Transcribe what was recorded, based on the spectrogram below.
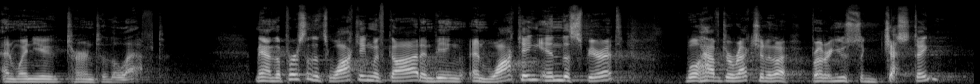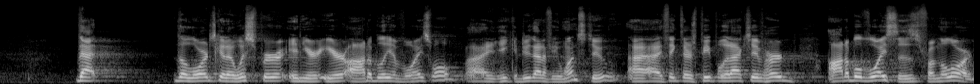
and when you turn to the left." Man, the person that's walking with God and being and walking in the spirit will have direction. Brother, are you suggesting that the Lord's going to whisper in your ear audibly a voice. Well, I, he can do that if he wants to. I, I, think there's people that actually have heard audible voices from the Lord.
